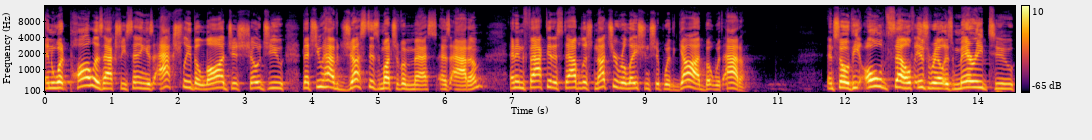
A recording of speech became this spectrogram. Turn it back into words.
And what Paul is actually saying is actually the law just showed you that you have just as much of a mess as Adam. And in fact, it established not your relationship with God, but with Adam. And so the old self, Israel, is married to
